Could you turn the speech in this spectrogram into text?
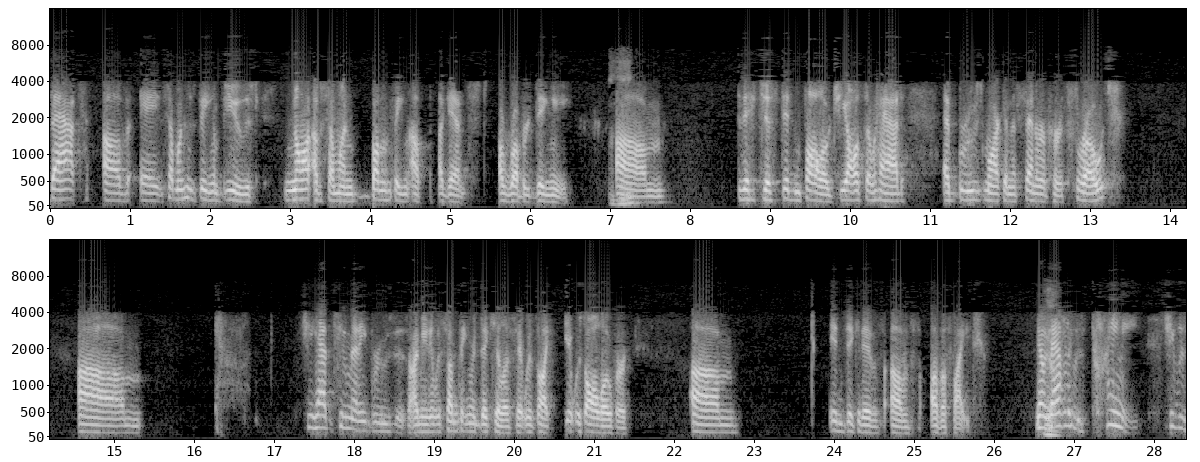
that of a someone who's being abused, not of someone bumping up against a rubber dinghy. Um, it just didn't follow. She also had a bruise mark in the center of her throat. Um, she had too many bruises. I mean, it was something ridiculous. It was like it was all over um, indicative of of a fight. You know, Yeah. Natalie was tiny. She was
